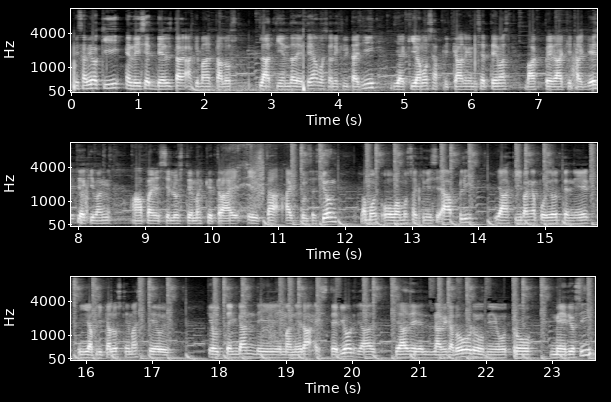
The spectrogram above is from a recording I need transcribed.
mis amigos aquí en dice delta aquí van a estar los la tienda de temas, darle clic allí y aquí vamos a aplicar en dice temas, esperar que cargue esto y aquí van a aparecer los temas que trae esta actualización. Vamos o vamos aquí dice apply y aquí van a poder obtener y aplicar los temas que, que obtengan de manera exterior, ya sea del navegador o de otro medio. Sí,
